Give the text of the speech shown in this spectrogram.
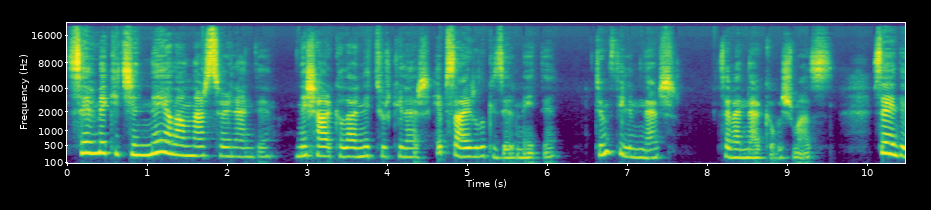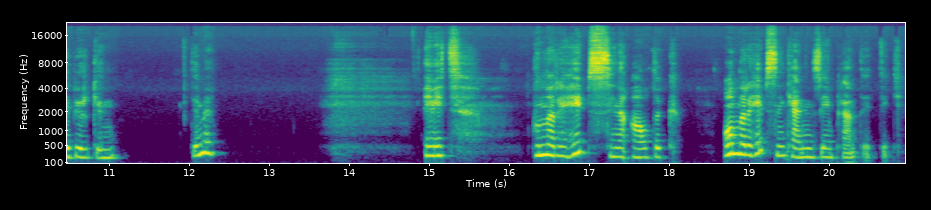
Sevmek için ne yalanlar söylendi, ne şarkılar, ne türküler, hepsi ayrılık üzerineydi. Tüm filmler, sevenler kavuşmaz. Senede bir gün, değil mi? Evet, bunları hepsini aldık. Onları hepsini kendimize implant ettik.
